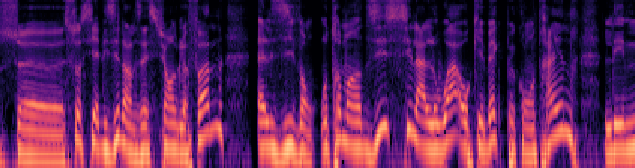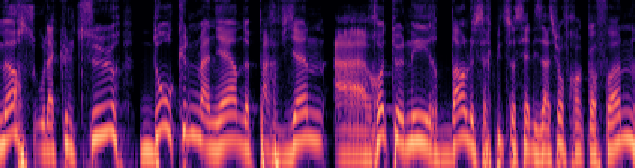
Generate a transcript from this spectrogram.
se socialiser dans les institutions anglophones, elles y vont. Autrement dit, si la loi au Québec peut contraindre, les mœurs ou la culture d'aucune manière ne parviennent à retenir dans le circuit de socialisation francophone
